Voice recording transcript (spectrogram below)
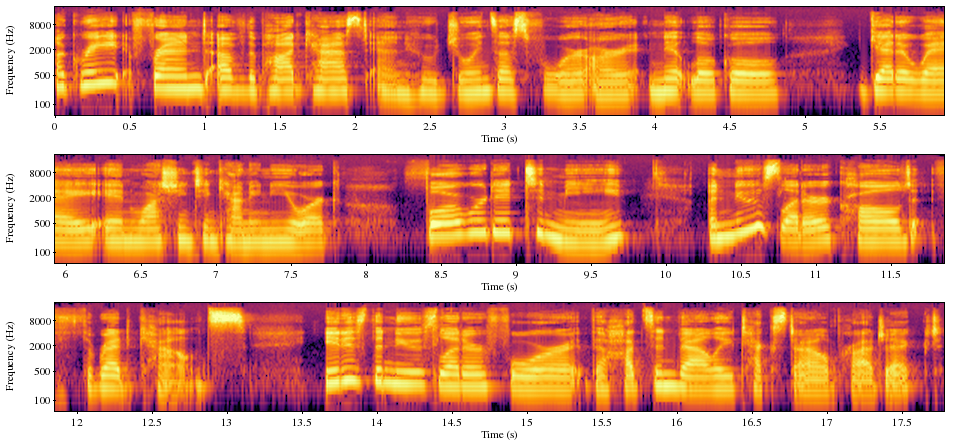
a great friend of the podcast and who joins us for our Knit Local getaway in Washington County, New York, forwarded to me a newsletter called Thread Counts. It is the newsletter for the Hudson Valley Textile Project.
